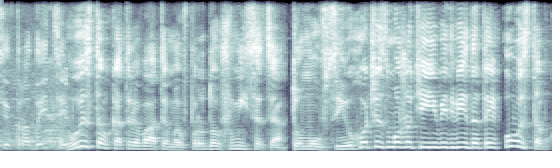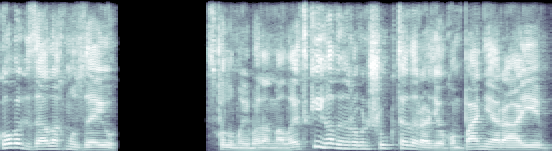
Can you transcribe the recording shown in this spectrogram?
ці традиції. Виставка триватиме впродовж місяця, тому всі охочі зможуть її відвідати у виставкових залах музею. З Коломиї Богдан Малецький, Галин Ровеншук, телерадіокомпанія Раї.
